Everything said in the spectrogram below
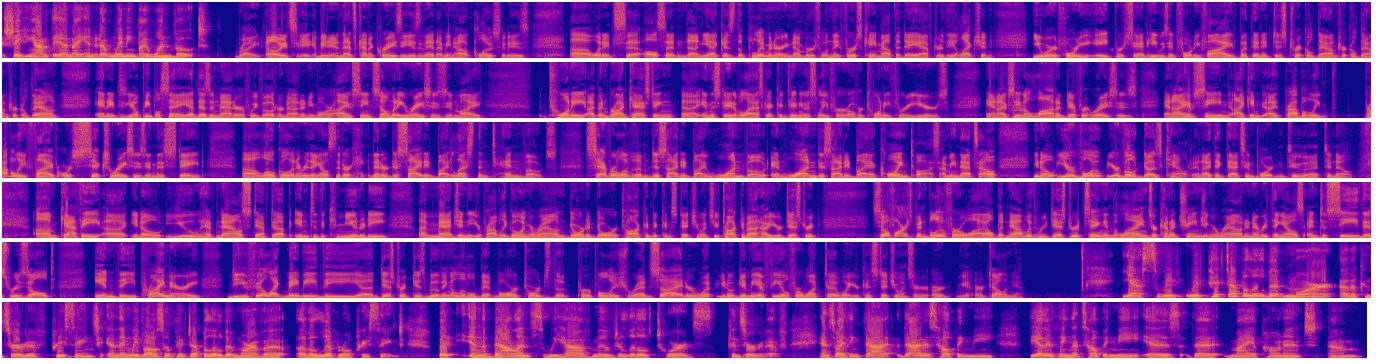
shaking out at the end, I ended up winning by one vote. Right. Oh, it's. I mean, and that's kind of crazy, isn't it? I mean, how close it is uh, when it's uh, all said and done. Yeah, because the preliminary numbers when they first came out the day after the election, you were at forty eight percent. He was at forty five, but then it just trickled down, trickled down, trickled down, and it's you know people say it doesn't matter if we vote or not anymore. I've seen so many races in my 20 I've been broadcasting uh, in the state of Alaska continuously for over 23 years and I've seen a lot of different races and I have seen I can I probably probably five or six races in this state, uh, local and everything else that are that are decided by less than ten votes. Several of them decided by one vote, and one decided by a coin toss. I mean, that's how you know your vote your vote does count, and I think that's important to uh, to know. Um, Kathy, uh, you know, you have now stepped up into the community. I imagine that you're probably going around door to door talking to constituents. You talked about how your district so far it's been blue for a while, but now with redistricting and the lines are kind of changing around and everything else, and to see this result in the primary, do you feel like maybe the uh, district is moving a little bit more towards the purplish red side, or what? You know, give me a feel for what uh, what your constituents are, are are telling you. Yes, we've we've picked up a little bit more of a conservative precinct, and then we've also picked up a little bit more of a of a liberal precinct. But in the balance, we have moved a little towards conservative, and so I think that that is helping me. The other thing that's helping me is that my opponent, um,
